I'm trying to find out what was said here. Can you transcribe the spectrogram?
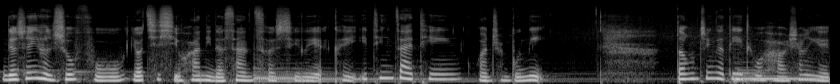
你的声音很舒服，尤其喜欢你的散策系列，可以一听再听，完全不腻。东京的地图好像也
